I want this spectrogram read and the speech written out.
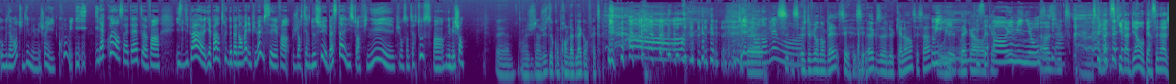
au bout d'un moment, tu te dis, mais le méchant, il est con. mais il, il- il a quoi dans sa tête? Enfin, il se dit pas, il y a pas un truc de pas normal. Et puis même, c'est, enfin, je leur tire dessus et basta, l'histoire finie. Et puis on s'en tire tous. Enfin, les méchants. Euh, je viens juste de comprendre la blague en fait. Oh tu l'as vu Euh, en anglais ou en... c'est- Je l'ai vu en anglais. C'est Hugs le câlin, c'est ça Oui. Oui. D'accord. Oh, il est mignon. Ça. zut. ce, qui va, ce qui va bien au personnage.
